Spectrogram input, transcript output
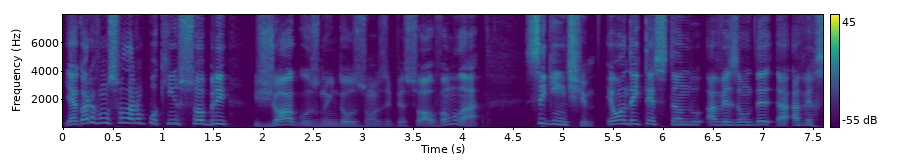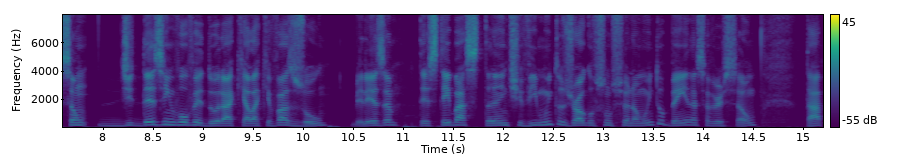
E agora vamos falar um pouquinho sobre jogos no Windows 11, pessoal. Vamos lá. Seguinte, eu andei testando a versão de, a, versão de desenvolvedora, aquela que vazou, beleza? Testei bastante, vi muitos jogos funcionam muito bem nessa versão, tá?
